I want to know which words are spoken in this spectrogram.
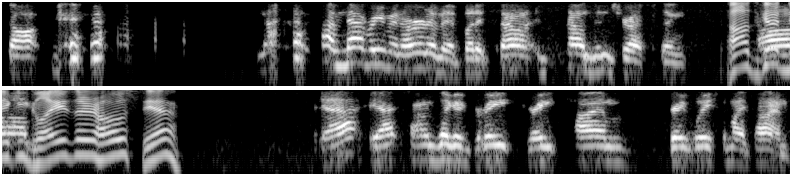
stop. I've never even heard of it, but it sounds it sounds interesting. Oh, it's good. Um, Nikki Glazer, host. Yeah. Yeah, yeah, sounds like a great, great time, great waste of my time.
